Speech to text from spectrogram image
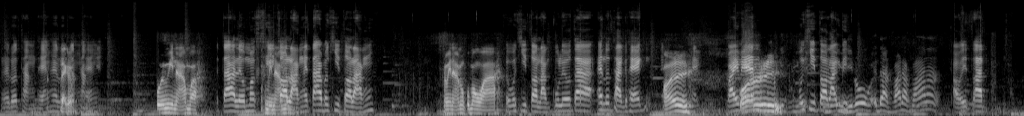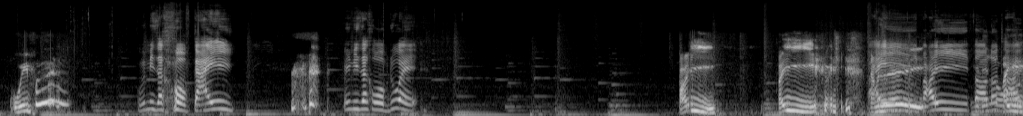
ให้รถถังแทงให้รไหนถก่อนถังแทงกูไม่มีน้ำว่ะ ไอ้ต้าเร็วมามีขี่น้ำต่อหลังไอ้ต้ามาขี่ต่อหลังถ้ามีน้ำมันกูมาวาเร็วมาขี่ต่อหลังกูเร็วต้าไอ้รถถังแทงเฮ้ย ไปแมเฮ้นยมาขี่ต่อหลังดิฮีโร่ไอ้ด่านฟ้าด่านฟ้าน่ะเอาไอ้สัตว์อุ้ยปืนกูไม่มีสโคบไกลไม่มีสโคบด้วยไปไปทำไปเลยไปต่อรถไปถัง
